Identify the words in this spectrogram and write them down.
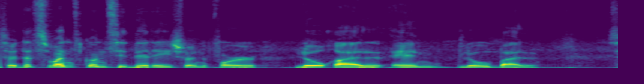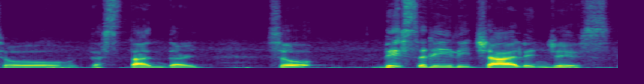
So, that's one consideration for local and global. So, the standard. So, this really challenges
